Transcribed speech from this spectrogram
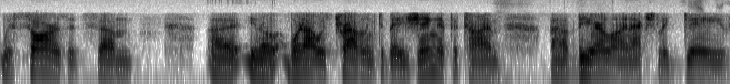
with SARS, it's um, uh, you know when I was traveling to Beijing at the time, uh, the airline actually gave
